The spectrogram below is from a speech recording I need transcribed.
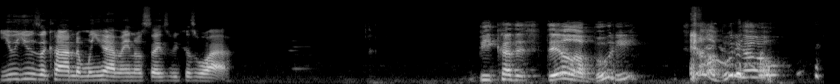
You use a condom when you have anal sex because why? Because it's still a booty, still a booty hole. like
